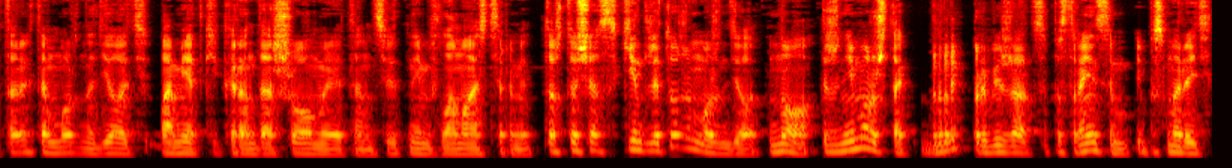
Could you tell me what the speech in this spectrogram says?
Во-вторых, там можно делать пометки карандашом или там цветными фломастерами. То, что сейчас в Kindle тоже можно делать, но ты же не можешь так брык, пробежаться по страницам и посмотреть,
